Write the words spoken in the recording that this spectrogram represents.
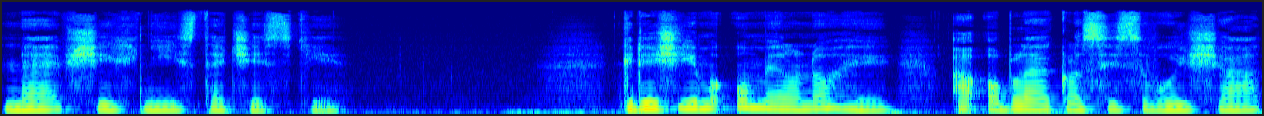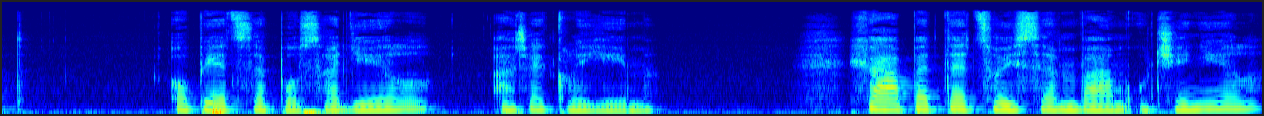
ne všichni jste čisti. Když jim umyl nohy a oblékl si svůj šat, opět se posadil a řekl jim, chápete, co jsem vám učinil?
